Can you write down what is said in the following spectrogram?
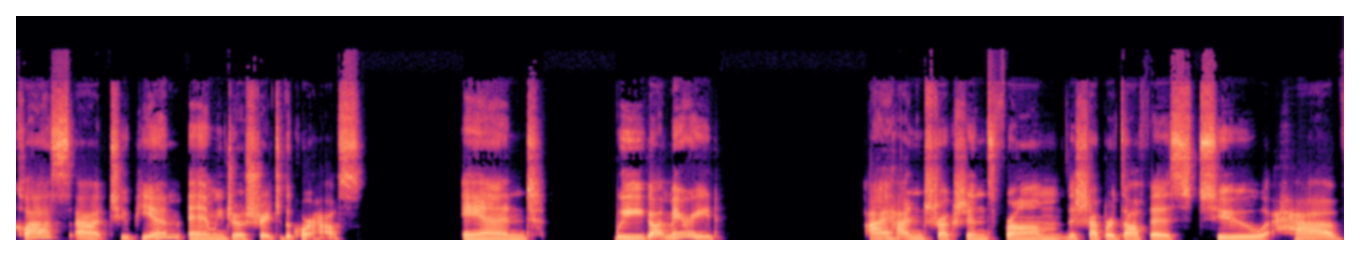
class at 2 p.m. and we drove straight to the courthouse. And we got married I had instructions from the shepherd's office to have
